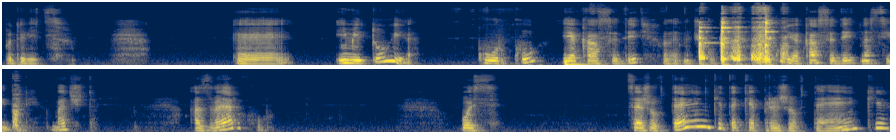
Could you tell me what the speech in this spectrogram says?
Подивіться. Е, імітує курку, яка сидить, хвилиночку, курку, яка сидить на сідлі. Бачите? А зверху ось це жовтеньке, таке прижовтеньке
